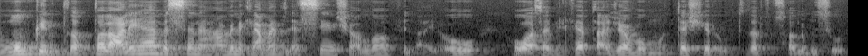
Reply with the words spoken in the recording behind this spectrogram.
ممكن تطلع عليها بس أنا هعمل لك العمليات الأساسية إن شاء الله في ال IO هو أصلا الكتاب بتاع Java منتشر وتقدر توصل له بسهولة.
